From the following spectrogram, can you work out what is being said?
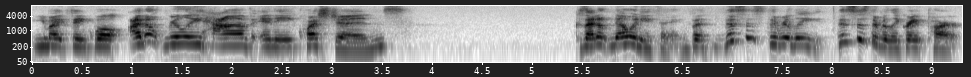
you might think, well, I don't really have any questions because I don't know anything. But this is the really this is the really great part.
